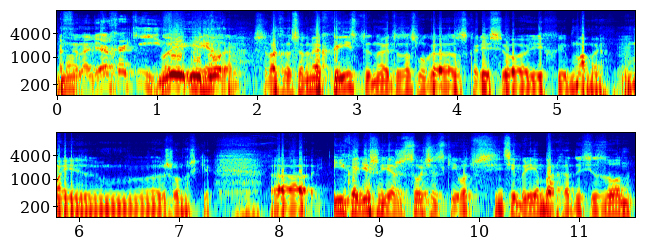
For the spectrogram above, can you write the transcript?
А ну, сыновья хоккеисты. Ну и, и ну, сыновья хоккеисты, но это заслуга, скорее всего, их мамы, моей женушки. А, и, конечно, я же сочинский, вот в сентябре бархатный сезон,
